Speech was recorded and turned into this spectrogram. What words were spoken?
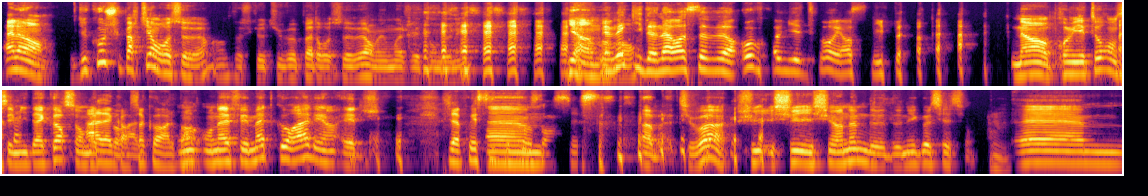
Alors, du coup, je suis parti en receveur, hein, parce que tu veux pas de receveur, mais moi, je vais t'en donner. Il y a un Le mec, il donne un receveur au premier tour et en slipper. non, au premier tour, on s'est mis d'accord sur Matt ah, Corral. On, a fait Matt Corral et un Edge. J'apprécie euh... ton consensus. ah bah, tu vois, je suis, je suis, je suis un homme de, négociation. Hmm. Euh,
